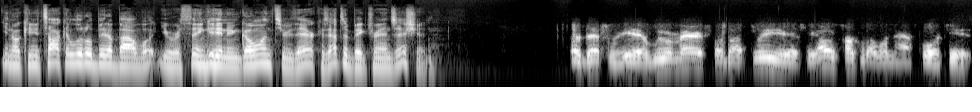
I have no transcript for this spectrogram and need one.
you know, can you talk a little bit about what you were thinking and going through there? Because that's a big transition. Oh, definitely. Yeah, we were married for about three years. We always talked about wanting to have four kids,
